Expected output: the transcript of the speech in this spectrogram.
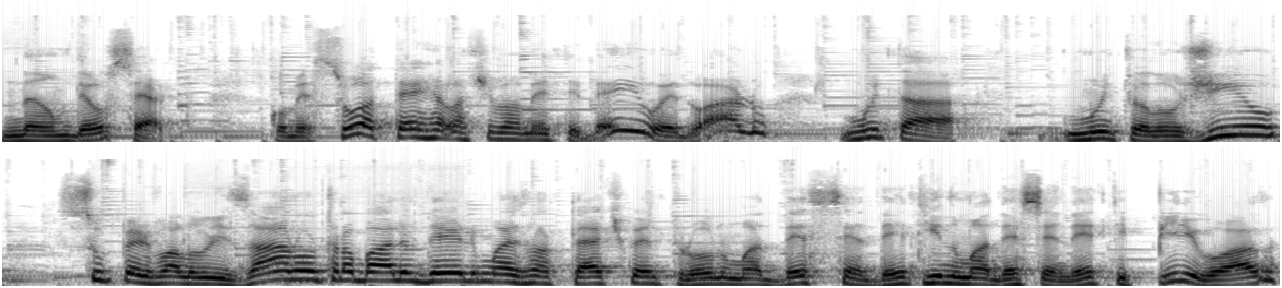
Não deu certo. Começou até relativamente bem o Eduardo, muita, muito elogio, supervalorizaram o trabalho dele, mas o Atlético entrou numa descendente e numa descendente perigosa.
